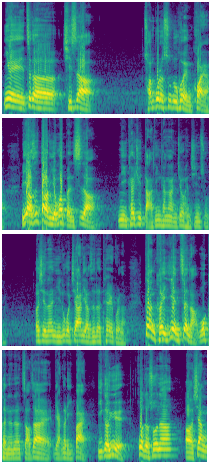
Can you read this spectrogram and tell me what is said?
因为这个其实啊，传播的速度会很快啊。李老师到底有没有本事啊？你可以去打听看看，你就很清楚了。而且呢，你如果加李老师的 Telegram 呢，更可以验证啊，我可能呢早在两个礼拜、一个月，或者说呢，呃，像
